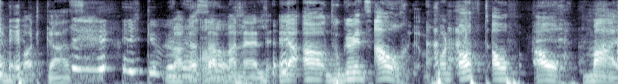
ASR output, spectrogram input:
im Podcast. Ich gewinne Larissa, auch. Mann, ja, oh, du gewinnst auch. Von oft auf auch mal.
